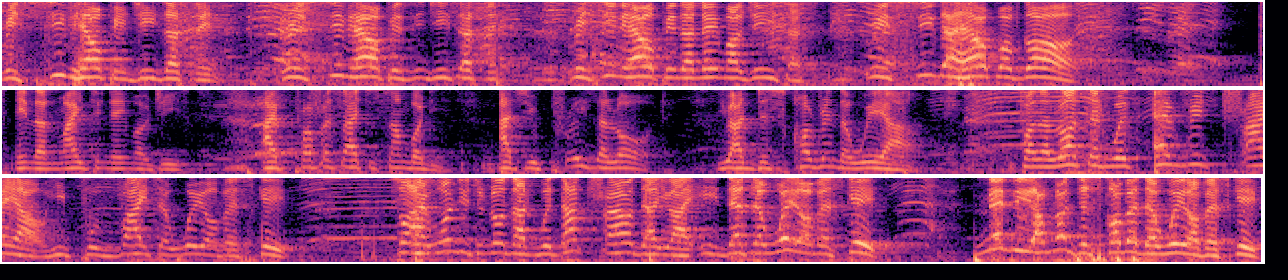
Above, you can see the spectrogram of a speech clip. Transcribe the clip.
Receive help in Jesus' name. Receive help in Jesus' name. Receive help in the name of Jesus. Receive the help of God. In the mighty name of Jesus. I prophesy to somebody as you praise the Lord, you are discovering the way out. For the Lord said, with every trial, He provides a way of escape. So I want you to know that with that trial that you are in, there's a way of escape. Maybe you have not discovered the way of escape.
